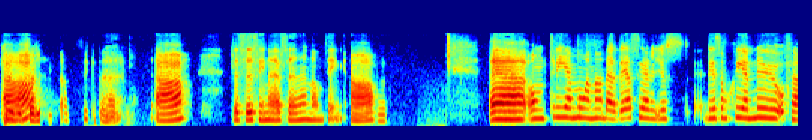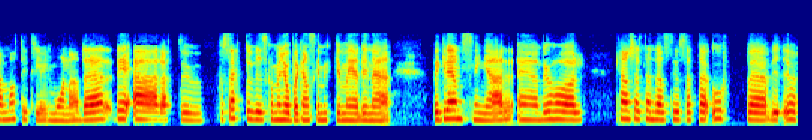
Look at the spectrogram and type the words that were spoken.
Kul Ja. att följa ditt ansikte här. Ja, precis innan jag säger någonting. Ja. Mm. Eh, om tre månader, det jag ser just, det som sker nu och framåt i tre månader, det är att du på sätt och vis kommer jobba ganska mycket med dina begränsningar. Eh, du har kanske en tendens till att sätta upp, eh, vi, eh,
